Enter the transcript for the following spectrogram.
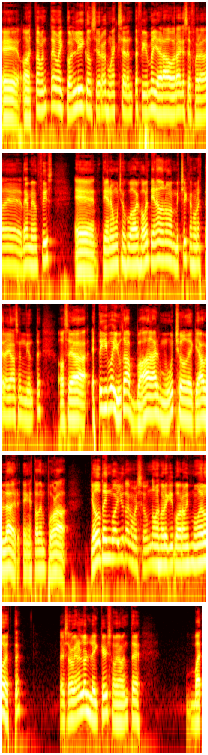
Eh, honestamente, Mike Conley considero que es una excelente firma y era hora que se fuera de, de Memphis. Eh, tiene muchos jugadores jóvenes. Tiene a Donovan Mitchell, que es una estrella ascendiente. O sea, este equipo de Utah va a dar mucho de qué hablar en esta temporada. Yo tengo a Utah como el segundo mejor equipo ahora mismo del oeste. Tercero vienen los Lakers. Obviamente, va-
